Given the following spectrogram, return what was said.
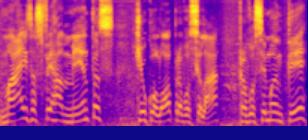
mais as ferramentas que eu coloco para você lá, para você manter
